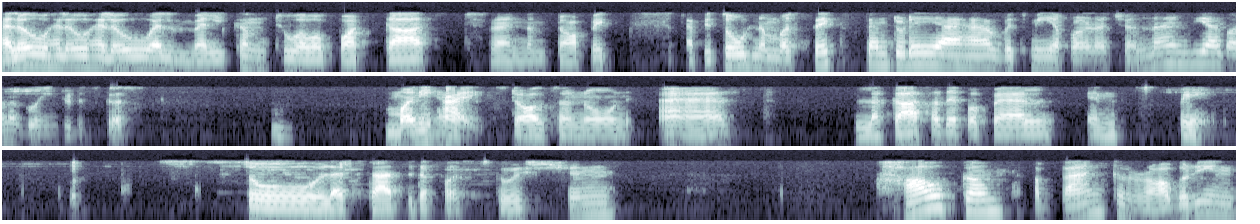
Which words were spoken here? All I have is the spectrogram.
Hello, hello, hello, and welcome to our podcast, Random Topics, episode number six. And today I have with me Aparna Chanda, and we are gonna going to discuss Money Heist, also known as La Casa de Papel in Spain. So let's start with the first question. How come a bank robbery in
